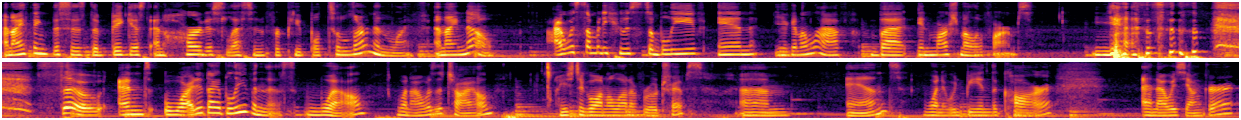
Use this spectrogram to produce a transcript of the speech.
And I think this is the biggest and hardest lesson for people to learn in life. And I know I was somebody who used to believe in, you're going to laugh, but in marshmallow farms. Yes. so, and why did I believe in this? Well, when I was a child, I used to go on a lot of road trips. Um, and when it would be in the car and I was younger,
